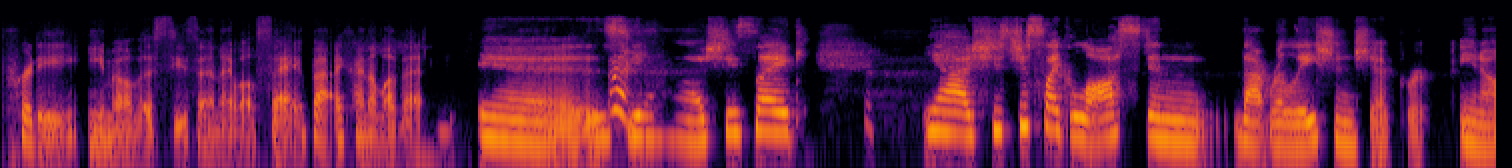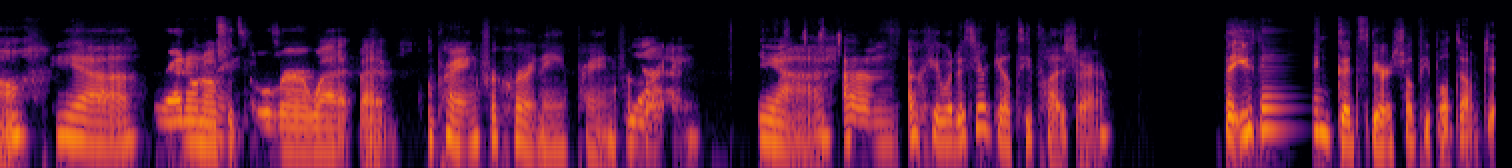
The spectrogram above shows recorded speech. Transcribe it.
pretty emo this season, I will say. But I kind of love it. Is yeah, she's like, yeah, she's just like lost in that relationship, or you know, Yeah. or I don't know if it's over or what, but Praying for Kourtney. Praying for Yeah. Kourtney. yeah. Um, okay, what is your guilty pleasure that you think good spiritual people don't do?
